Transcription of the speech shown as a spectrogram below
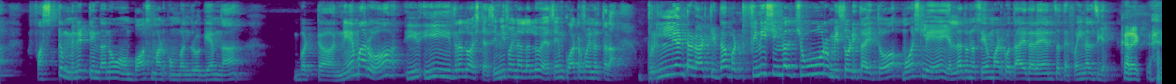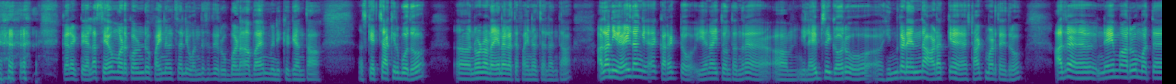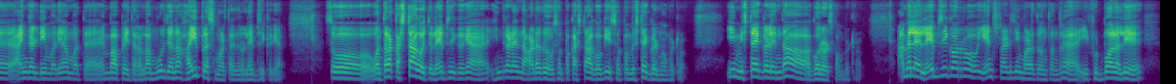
ಫಸ್ಟ್ ಮಿನಿಟ್ಟಿಂದನೂ ಬಾಸ್ ಮಾಡ್ಕೊಂಬಂದರು ಗೇಮ್ನ ಬಟ್ ನೇಮಾರು ಈ ಈ ಇದರಲ್ಲೂ ಅಷ್ಟೇ ಸೆಮಿಫೈನಲಲ್ಲೂ ಸೇಮ್ ಕ್ವಾರ್ಟರ್ ಫೈನಲ್ ಥರ ಬ್ರಿಲಿಯಂಟಾಗಿ ಆಡ್ತಿದ್ದ ಬಟ್ ಫಿನಿಶಿಂಗಲ್ಲಿ ಚೂರು ಮಿಸ್ ಹೊಡಿತಾ ಇತ್ತು. ಮೋಸ್ಟ್ಲಿ ಎಲ್ಲದನ್ನು ಸೇವ್ ಮಾಡ್ಕೋತಾ ಇದ್ದಾರೆ ಅನ್ಸುತ್ತೆ ಫೈನಲ್ಸ್ಗೆ ಕರೆಕ್ಟ್ ಕರೆಕ್ಟ್ ಎಲ್ಲ ಸೇವ್ ಮಾಡಿಕೊಂಡು ಫೈನಲ್ಸಲ್ಲಿ ಒಂದೇ ಸತಿ ರುಬ್ಬಣ ಬಯನ್ ಮಿನಿಕ್ಗೆ ಅಂತ ಸ್ಕೆಚ್ ಹಾಕಿರ್ಬೋದು. ನೋಡೋಣ ಏನಾಗುತ್ತೆ ಫೈನಲ್ಸಲ್ಲಿ ಅಂತ ಅಲ್ಲ, ನೀವು ಹೇಳ್ದಂಗೆ ಕರೆಕ್ಟು ಏನಾಯಿತು ಅಂತಂದರೆ ಈ ಲೈಬ್ಸಿಗ್ ಅವರು ಹಿಂದ್ಗಡೆಯಿಂದ ಆಡೋಕ್ಕೆ ಸ್ಟಾರ್ಟ್ ಮಾಡ್ತಾಯಿದ್ರು ಆದರೆ ನೇಮಾರು ಮತ್ತು ಆ್ಯಂಗಲ್ ಡಿ ಮರಿಯಾ ಮತ್ತು ಎಂಬಾಪೆ ಇದ್ದಾರಲ್ಲ ಮೂರು ಜನ ಹೈ ಪ್ರೆಸ್ ಮಾಡ್ತಾಯಿದ್ರು ಲೈಬ್ಸಿಕ್ಗೆ ಸೊ ಒಂಥರ ಕಷ್ಟ ಆಗೋಯ್ತು ಲೈಬ್ಸಿಗ್ಗೆ ಹಿಂದ್ಗಡೆಯಿಂದ ಆಡೋದು ಸ್ವಲ್ಪ ಕಷ್ಟ ಆಗೋಗಿ ಸ್ವಲ್ಪ ಮಿಸ್ಟೇಕ್ಗಳು ಮಾಡಿಬಿಟ್ರು. ಈ ಮಿಸ್ಟೇಕ್ಗಳಿಂದ ಗೋಲ್ ಹೊಡ್ಸ್ಕೊಂಡ್ಬಿಟ್ರು. ಆಮೇಲೆ ಲೈಬ್ಸಿಗ್ ಅವರು ಏನು ಸ್ಟ್ರಾಟಜಿ ಮಾಡೋದು ಅಂತಂದರೆ, ಈ ಫುಟ್ಬಾಲಲ್ಲಿ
